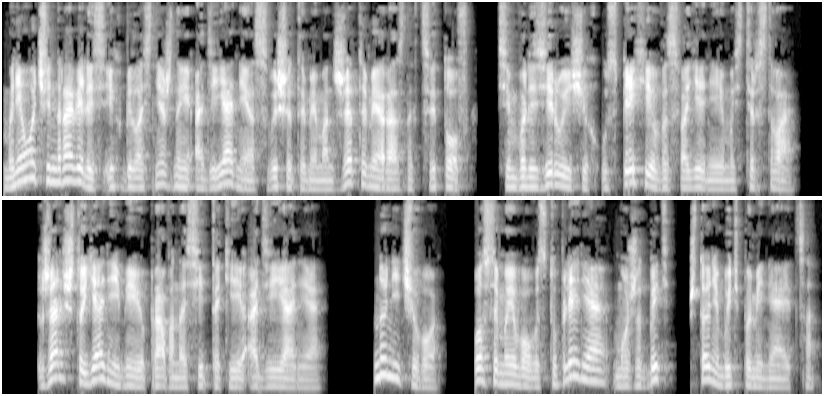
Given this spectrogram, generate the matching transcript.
Мне очень нравились их белоснежные одеяния с вышитыми манжетами разных цветов, символизирующих успехи в освоении мастерства. Жаль, что я не имею права носить такие одеяния. Но ничего, После моего выступления, может быть, что-нибудь поменяется.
